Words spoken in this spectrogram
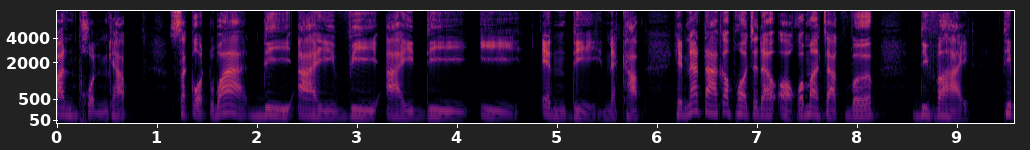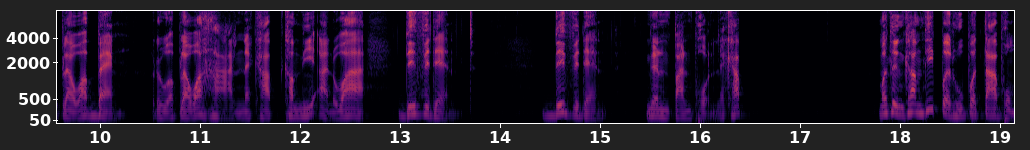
ปันผลครับ สะกดว่า D I V I D E N D นะครับ เห็นหน้าตาก็พอจะเดาออกว่ามาจาก verb divide ที่แปลว่าแบ่ง หรือว่าแปลว่าหารนะครับคำนี้อ่านว่า dividend dividend เงินปันผลนะครับมาถึงคำที่เปิดหูเปิดตาผม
